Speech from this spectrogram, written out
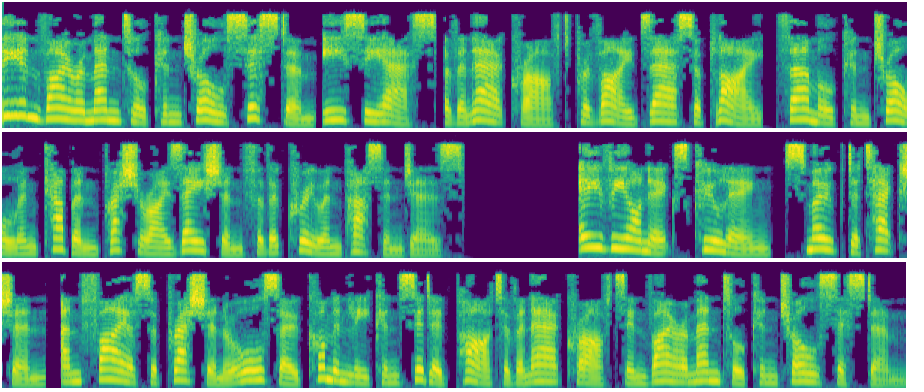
The Environmental Control System of an aircraft provides air supply, thermal control and cabin pressurization for the crew and passengers. Avionics cooling, smoke detection, and fire suppression are also commonly considered part of an aircraft's environmental control system.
